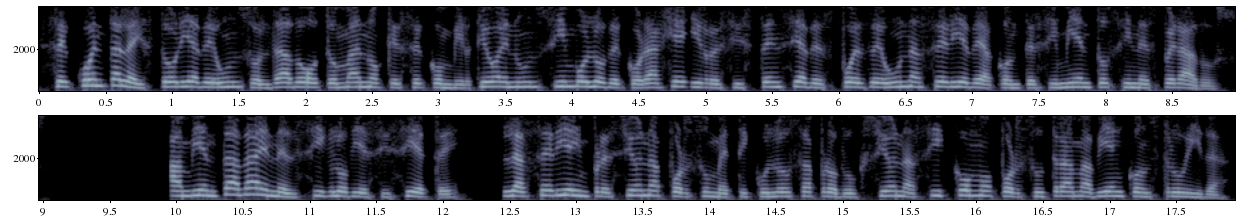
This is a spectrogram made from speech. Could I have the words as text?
Se cuenta la historia de un soldado otomano que se convirtió en un símbolo de coraje y resistencia después de una serie de acontecimientos inesperados. Ambientada en el siglo XVII, la serie impresiona por su meticulosa producción así como por su trama bien construida.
